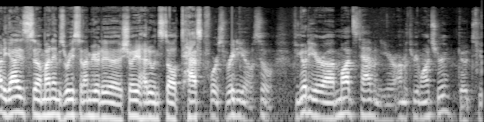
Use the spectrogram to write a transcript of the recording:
Howdy guys, so my name is Reese and I'm here to show you how to install Task Force Radio. So if you go to your uh, mods tab in your Arma 3 launcher, go to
